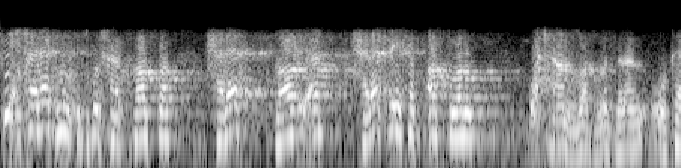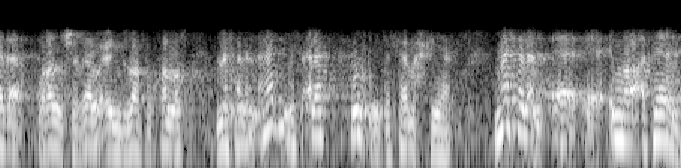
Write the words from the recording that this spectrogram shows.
في حالات ممكن تكون حالات خاصة حالات طارئة حالات ليست أصلا واحد عنده ظرف مثلا وكذا ورجل شغال وعنده ظرف وخلص. مثلا هذه مسألة ممكن يتسامح فيها. مثلا امرأتان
